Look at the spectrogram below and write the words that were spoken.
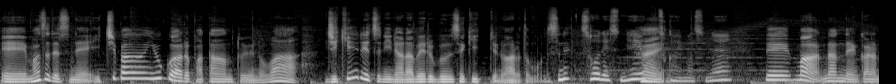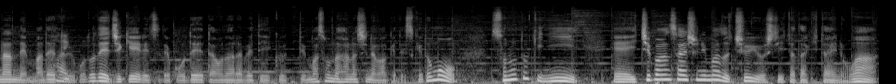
えー、まずですね一番よくあるパターンというのは時系列に並べる分析っていうのはあると思うんですね。そうですね、よく使いますね。でまあ、何年から何年までということで、時系列でこうデータを並べていくっていう、まあ、そんな話なわけですけどもその時に、えー、一番最初にまず注意をしていただきたいのは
